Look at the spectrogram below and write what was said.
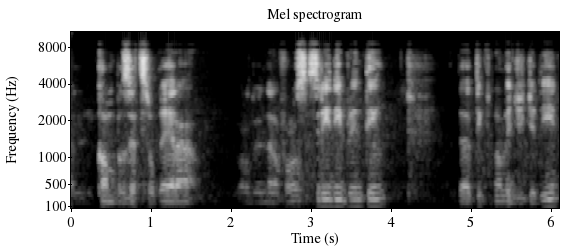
ال composites وغيرها برضه عندنا فرص. 3D printing ده technology جديد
